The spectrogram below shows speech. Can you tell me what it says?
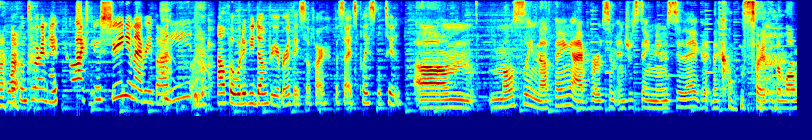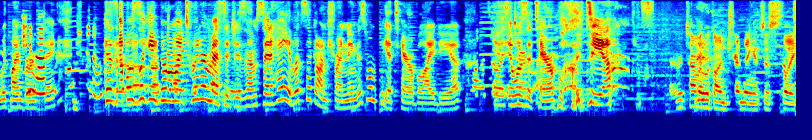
Welcome to our nice relaxing stream, everybody. Alpha, what have you done for your birthday so far besides play Splatoon? Um, mostly nothing. I've heard some interesting news today that coincided along with my birthday. Because I was looking through my Twitter messages and I said, hey, let's look on trending. This won't be a terrible idea. always It, it was a terrible idea. Every time I look on trending, it's just like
